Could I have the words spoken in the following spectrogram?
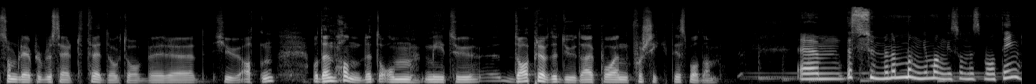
som ble publisert 3.10.2018. Eh, og den handlet om metoo. Da prøvde du deg på en forsiktig spådom. Um, det er summen av mange mange sånne små ting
